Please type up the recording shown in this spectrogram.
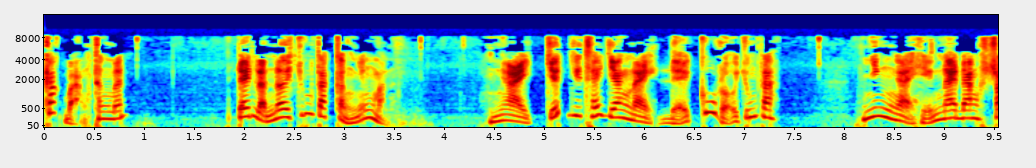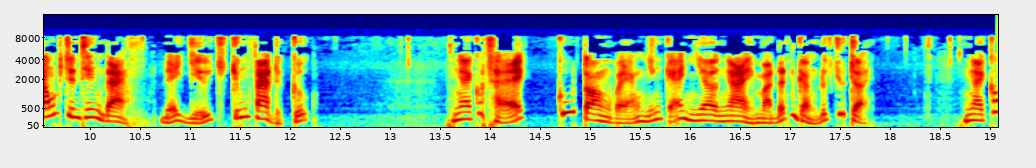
Các bạn thân mến, đây là nơi chúng ta cần nhấn mạnh. Ngài chết dưới thế gian này để cứu rỗi chúng ta, nhưng Ngài hiện nay đang sống trên thiên đàng để giữ cho chúng ta được cứu. Ngài có thể cứu toàn vẹn những kẻ nhờ Ngài mà đến gần Đức Chúa Trời. Ngài có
